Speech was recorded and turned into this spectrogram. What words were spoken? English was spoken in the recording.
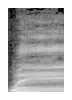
Ouais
